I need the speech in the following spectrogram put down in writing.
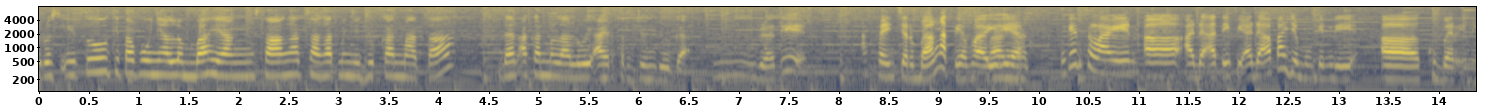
Terus itu kita punya lembah yang sangat-sangat menyejukkan mata dan akan melalui air terjun juga. Hmm, berarti adventure banget ya Mbak Ayu ya. Mungkin selain eh, ada ATV, ada apa aja mungkin di eh, Kuber ini?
